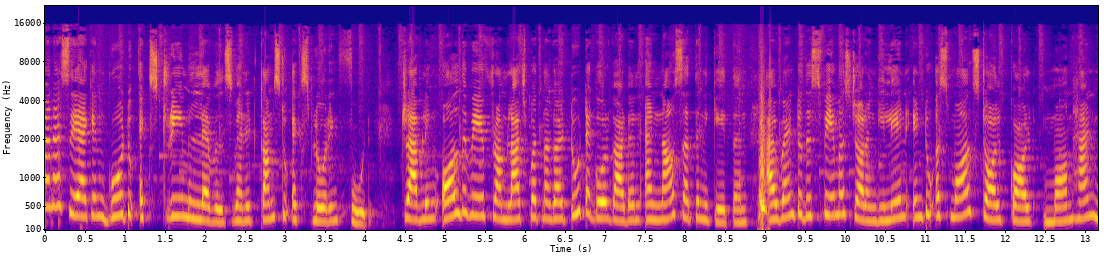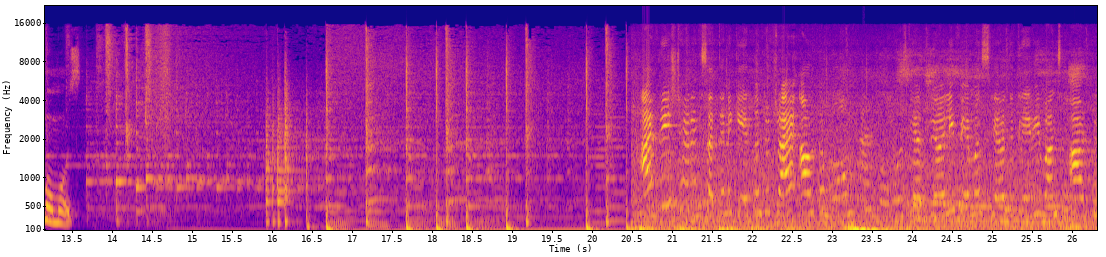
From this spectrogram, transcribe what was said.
when I say I can go to extreme levels when it comes to exploring food. Traveling all the way from Lajpat Nagar to Tagore Garden and now Satyaniketan, I went to this famous Chaurangi lane into a small stall called Mom Hand Momos. I've reached here in to try out the mom hand momos. They are really famous here. The gravy ones are to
